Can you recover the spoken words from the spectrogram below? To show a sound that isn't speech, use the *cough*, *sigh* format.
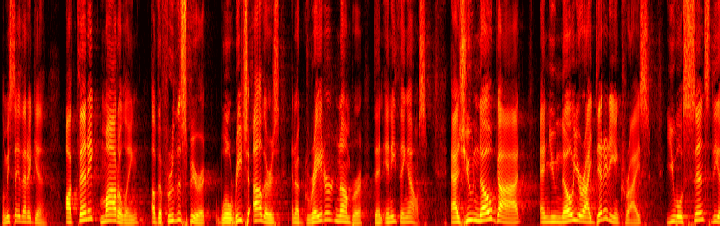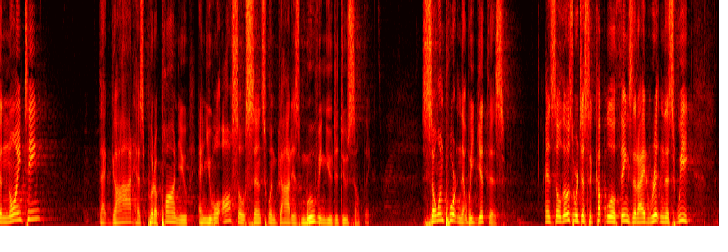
Let me say that again. Authentic modeling of the fruit of the Spirit will reach others in a greater number than anything else. As you know God and you know your identity in Christ, you will sense the anointing that God has put upon you, and you will also sense when God is moving you to do something. So important that we get this. And so, those were just a couple of things that I had written this week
